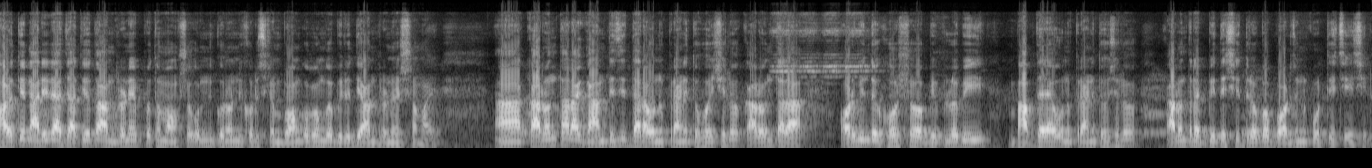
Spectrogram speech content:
ভারতীয় নারীরা জাতীয়তা আন্দোলনের প্রথম অংশগ্রহণ গ্রহণ করেছিলেন বঙ্গভঙ্গ বিরোধী আন্দোলনের সময়। কারণ তারা গান্ধীজির দ্বারা অনুপ্রাণিত হয়েছিল কারণ তারা অরবিন্দ ঘোষ ও বিপ্লবী ভাবধারায় অনুপ্রাণিত হয়েছিল, কারণ তারা বিদেশি দ্রব্য বর্জন করতে চেয়েছিল।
